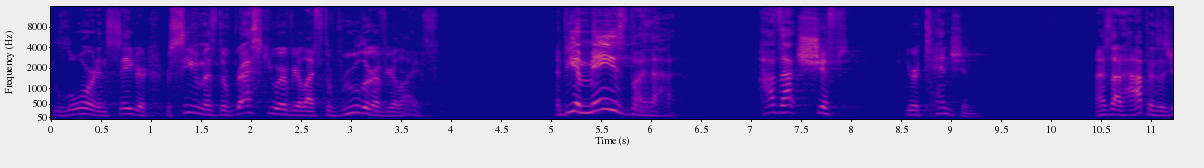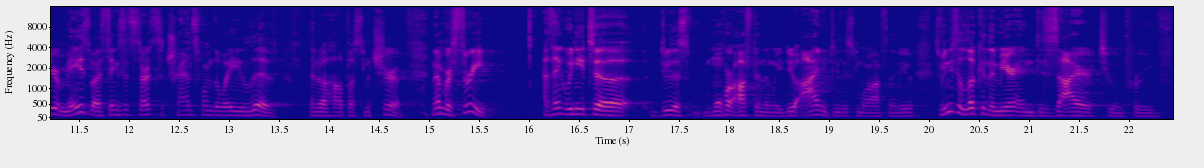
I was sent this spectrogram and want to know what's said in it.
Lord and Savior, receive Him as the rescuer of your life, the ruler of your life, and be amazed by that. Have that shift your attention. And as that happens, as you're amazed by things, it starts to transform the way you live, and it'll help us mature. Number three, I think we need to do this more often than we do. I need to do this more often than we do. So we need to look in the mirror and desire to improve.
